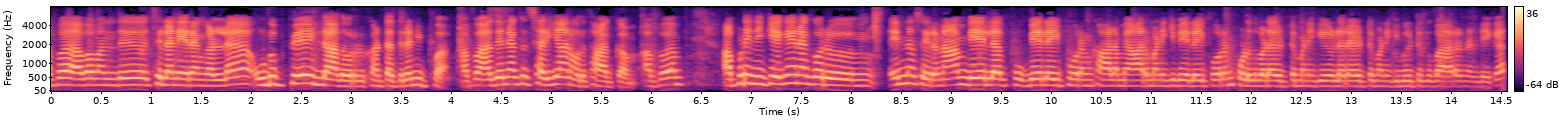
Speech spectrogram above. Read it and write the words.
அப்போ அவ வந்து சில நேரங்களில் உடுப்பே இல்லாத ஒரு கட்டத்தில் நிற்பா அப்போ அது எனக்கு சரியான ஒரு தாக்கம். அப்போ அப்படி நிற்க எனக்கு ஒரு என்ன செய்யறேன் நான் வேலை போ- வேலைக்கு போறேன். காலமே ஆறு மணிக்கு வேலைக்கு போகிறேன் பொழுது வட எட்டு மணிக்கு ஏழரை எட்டு மணிக்கு வீட்டுக்கு வரேன்னு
